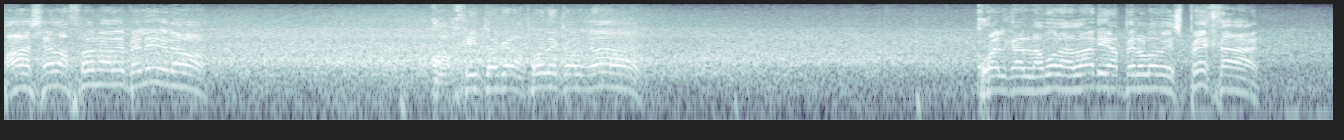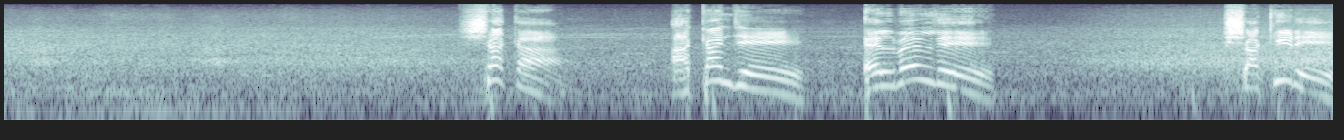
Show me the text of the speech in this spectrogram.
Pase a la zona de peligro. Ojito que la puede colgar. Cuelgan la bola al área, pero lo despejan. Shaka. Akanji. El Beldi. Shakiri.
